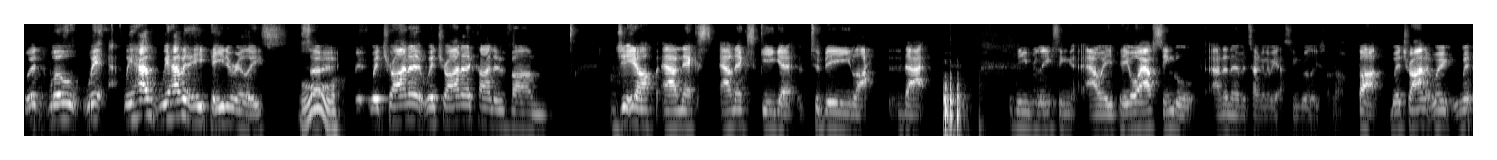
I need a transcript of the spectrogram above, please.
We- Well, we we have we have an EP to release, so Ooh. we- we're trying to we're trying to kind of um g up our next our next gig at, to be like that to be releasing our EP or our single. I don't know if it's going to be our single release or not, but we're trying to. We're, we're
